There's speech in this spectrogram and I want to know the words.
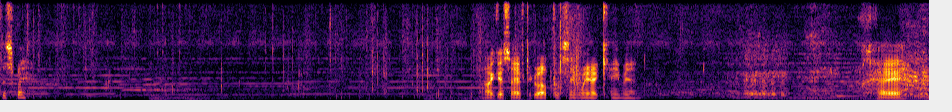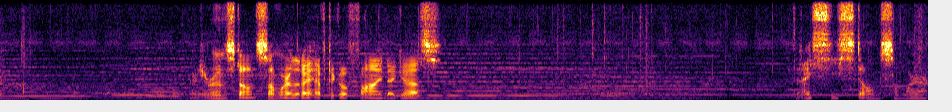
This way? I guess I have to go out the same way I came in. Okay. There's a rune stone somewhere that I have to go find, I guess. Did I see stone somewhere?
